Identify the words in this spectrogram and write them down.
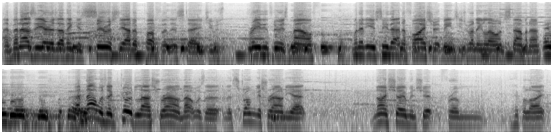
And Benazir, is, I think, is seriously out of puff at this stage. He was breathing through his mouth. Whenever you see that in a fighter, it means he's running low on stamina. And that was a good last round. That was a, the strongest round yet. Nice showmanship from Hippolyte.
